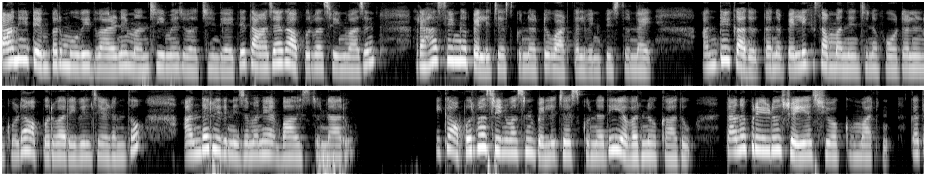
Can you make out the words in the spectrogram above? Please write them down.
కానీ టెంపర్ మూవీ ద్వారానే మంచి ఇమేజ్ వచ్చింది. అయితే తాజాగా అపూర్వ శ్రీనివాసన్ రహస్యంగా పెళ్ళి చేసుకున్నట్టు వార్తలు వినిపిస్తున్నాయి. అంతేకాదు తన పెళ్ళికి సంబంధించిన ఫోటోలను కూడా అపూర్వ రివీల్ చేయడంతో అందరూ ఇది నిజమని భావిస్తున్నారు. ఇక అపూర్వ శ్రీనివాసన్ పెళ్ళి చేసుకున్నది ఎవరినో కాదు తన ప్రియుడు శ్రేయస్ శివకుమార్. గత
